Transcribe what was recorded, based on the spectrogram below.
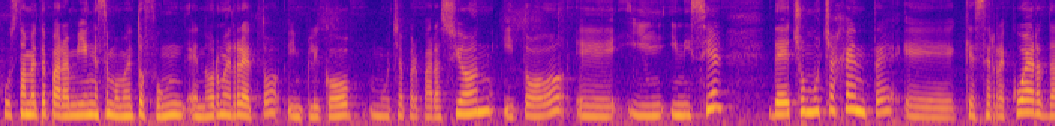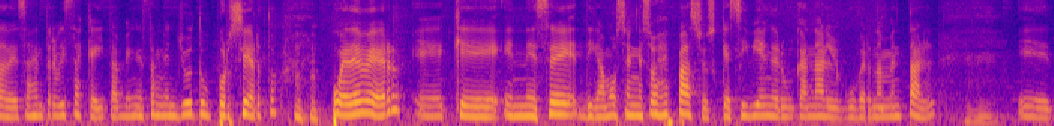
justamente para mí en ese momento fue un enorme reto, implicó mucha preparación y todo, eh, y inicié. De hecho, mucha gente eh, que se recuerda de esas entrevistas, que ahí también están en YouTube, por cierto, puede ver eh, que en ese, digamos, en esos espacios, que si bien era un canal gubernamental, eh,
